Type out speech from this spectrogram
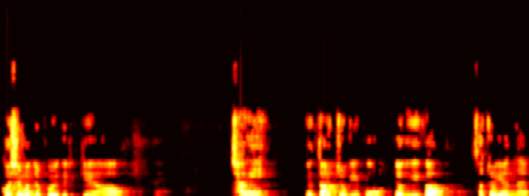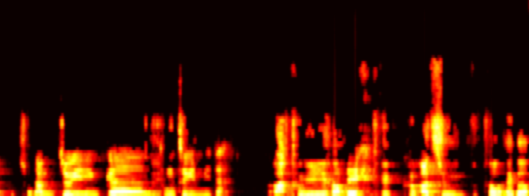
거실 먼저 보여드릴게요. 네. 창이 남쪽이고 여기가 서쪽이었나요? 그렇죠? 남쪽이니까 네. 동쪽입니다. 아 동해예요? 네. 그럼 아침부터 해가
